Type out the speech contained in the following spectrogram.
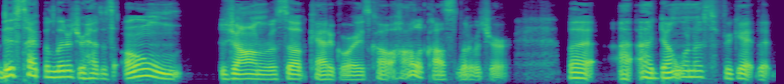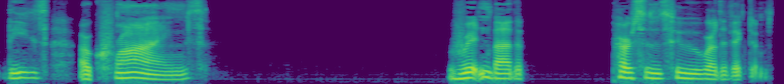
this type of literature has its own genre subcategories called Holocaust literature. But I, I don't want us to forget that these are crimes written by the persons who were the victims.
